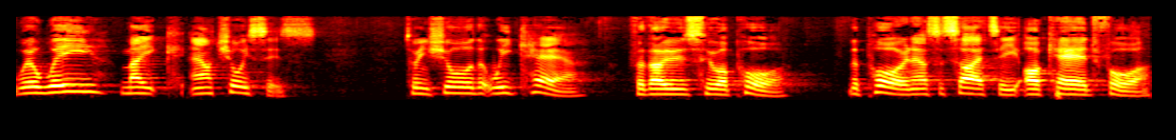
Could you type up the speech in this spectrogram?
Will we make our choices to ensure that we care for those who are poor? The poor in our society are cared for.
